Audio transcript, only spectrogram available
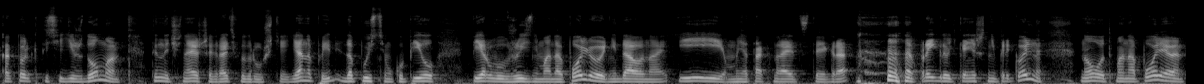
Как только ты сидишь дома, ты начинаешь играть в игрушки. Я, допустим, купил первую в жизни монополию недавно, и мне так нравится эта игра. Проигрывать, конечно, не прикольно, но вот монополия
